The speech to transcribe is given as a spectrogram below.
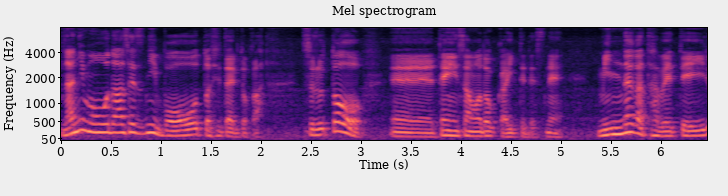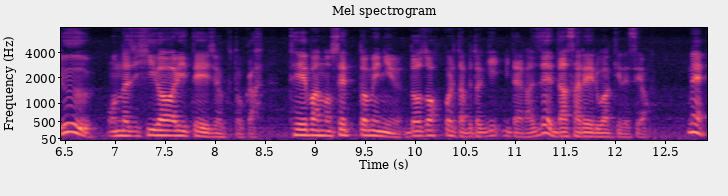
何もオーダーせずにぼーっとしてたりとかすると、えー店員さんはどっか行ってですねみんなが食べている同じ日替わり定食とか定番のセットメニューどうぞこれ食べときみたいな感じで出されるわけですよ。で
